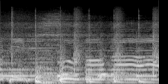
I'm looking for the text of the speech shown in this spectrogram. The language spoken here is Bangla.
নবীর গুণগান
